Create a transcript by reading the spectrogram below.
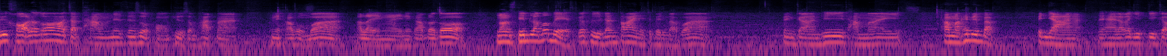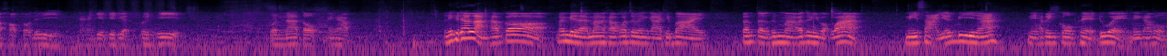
วิเคราะห์แล้วก็จัดทำในในส่วนของผิวสัมผัสมานะครับผมว่าอะไรยังไงนะครับ แล้วก็ non slip rubber base ก็คือด้านใต้เนี่ยจะเป็นแบบว่า เป็นการที่ทำให้ ทำมาให้เป็นแบบเป็นยางอะนะฮะแล้วก็ยึดยึดกับขอบโต๊ะได้ดีนะฮะยึดยึดกับพื้นที่บนหน้าโต๊ะนะครับ อันนี้คือด้านหลังครับก็ไม่มีอะไรมากครับ ก็จะเป็นการอธิบายเพิ่มเติมขึ้นมาก็จะมีบอกว่ามีสาย USB นะนี่ครับเป็น Go Plate ด้วยนะครับผม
